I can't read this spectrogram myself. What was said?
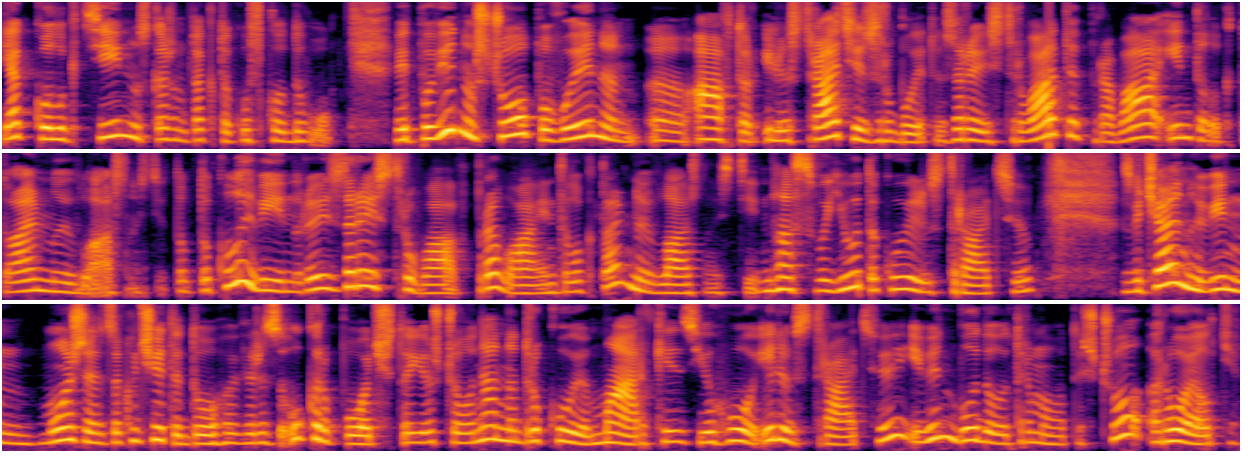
як колекційну, скажімо так, таку складову. Відповідно, що повинен е, автор ілюстрації зробити? Зареєструвати права інтелектуальної власності. Тобто, коли він зареєстрував права інтелектуальної власності на свою таку ілюстрацію, звичайно, він може заключити договір з Укрпочтою, що вона надрукує марки з його ілюстрацією, і він буде отримувати що? Роялті.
